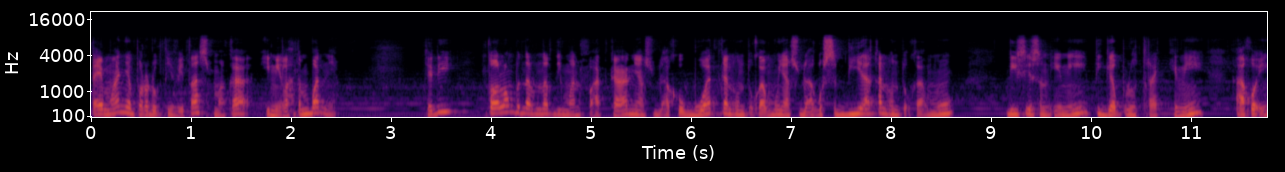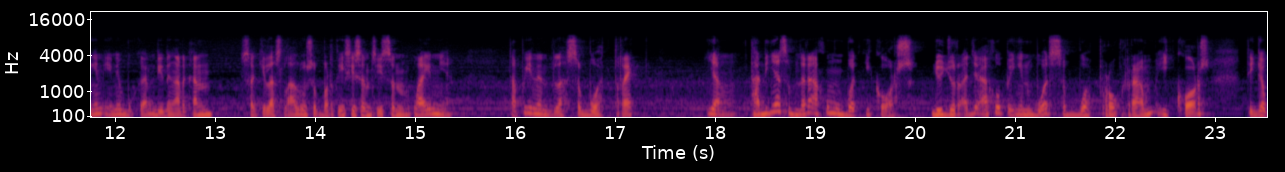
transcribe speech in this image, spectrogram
temanya produktivitas, maka inilah tempatnya. Jadi, tolong benar-benar dimanfaatkan yang sudah aku buatkan untuk kamu, yang sudah aku sediakan untuk kamu di season ini, 30 track ini, aku ingin ini bukan didengarkan sekilas lalu seperti season-season lainnya tapi ini adalah sebuah track yang tadinya sebenarnya aku membuat e-course. Jujur aja aku pengen buat sebuah program e-course 30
